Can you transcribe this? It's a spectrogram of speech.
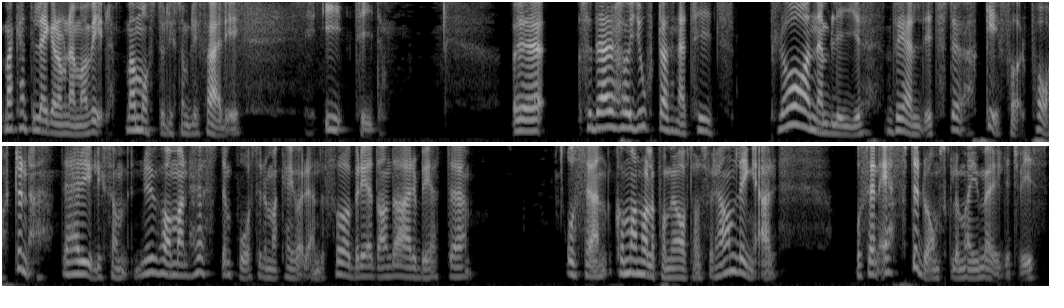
man kan inte lägga dem när man vill. Man måste liksom bli färdig i tid. Eh, så det har gjort att den här Planen blir ju väldigt stökig för parterna. Det här är ju liksom, nu har man hösten på sig där man kan göra ändå förberedande arbete. Och sen kommer man hålla på med avtalsförhandlingar. Och sen efter dem skulle man ju möjligtvis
